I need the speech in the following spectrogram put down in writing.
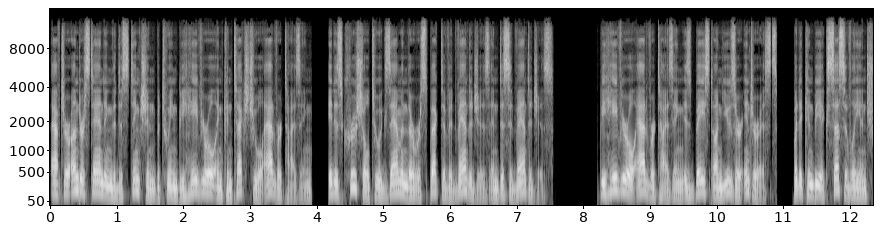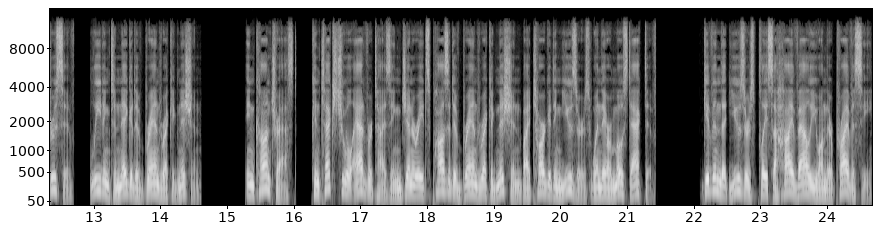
After understanding the distinction between behavioral and contextual advertising, it is crucial to examine their respective advantages and disadvantages. Behavioral advertising is based on user interests, but it can be excessively intrusive, leading to negative brand recognition. In contrast, contextual advertising generates positive brand recognition by targeting users when they are most active. Given that users place a high value on their privacy,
